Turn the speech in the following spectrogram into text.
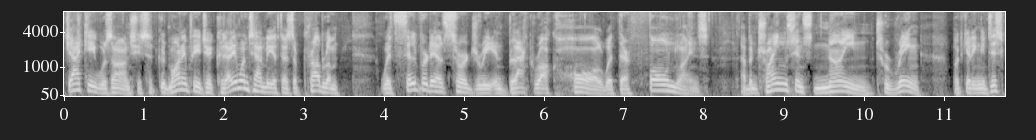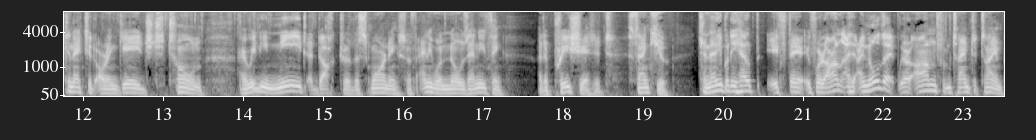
Jackie was on. She said, Good morning, PJ. Could anyone tell me if there's a problem with Silverdale Surgery in Blackrock Hall with their phone lines? I've been trying since nine to ring, but getting a disconnected or engaged tone. I really need a doctor this morning, so if anyone knows anything, I'd appreciate it. Thank you. Can anybody help if they if we're on? I, I know that we're on from time to time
